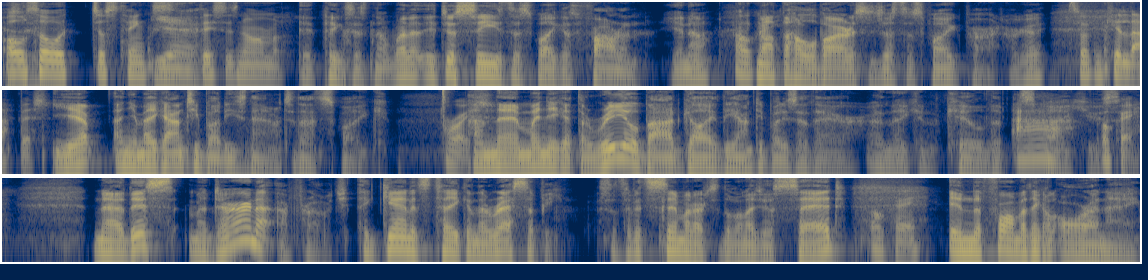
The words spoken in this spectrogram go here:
also, it just thinks Yeah. this is normal. it thinks it's not. Well, it just sees the spike as foreign. You know, Okay. not the whole virus is just the spike part. Okay. So it can kill that bit. Yep, and you make antibodies now to that spike. Right. And then when you get the real bad guy, the antibodies are there and they can kill the ah, spike. You see. okay. Now, this Moderna approach, again, it's taken the recipe So it's a bit similar to the one I just said Okay. in the form I think of RNA.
